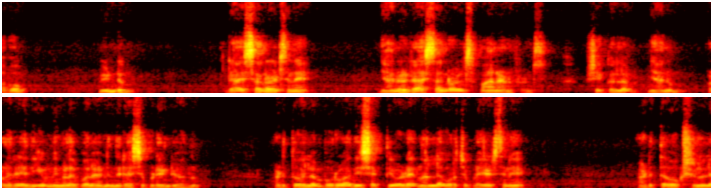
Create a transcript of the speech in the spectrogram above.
അപ്പം വീണ്ടും രാജസ്ഥാൻ റോയൽസിനെ ഞാനൊരു രാജസ്ഥാൻ റോയൽസ് ഫാനാണ് ഫ്രണ്ട്സ്. പക്ഷേ ഇക്കൊല്ലം ഞാനും വളരെയധികം നിങ്ങളെപ്പോലെ തന്നെ നിരാശപ്പെടേണ്ടി വന്നു. അടുത്ത കൊല്ലം പൂർവാധി ശക്തിയോടെ നല്ല കുറച്ച് പ്ലെയേഴ്സിനെ അടുത്ത ഓപ്ഷനിൽ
